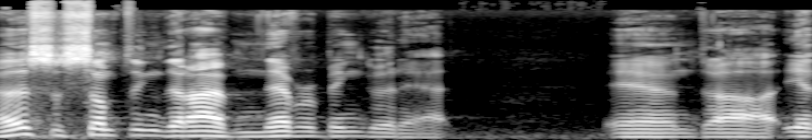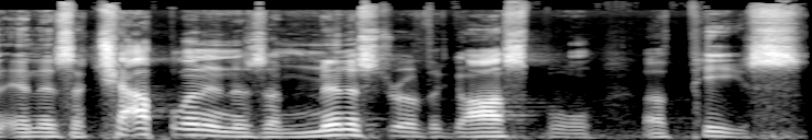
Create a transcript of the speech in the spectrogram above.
Now, this is something that I've never been good at. And, uh, and, and as a chaplain and as a minister of the gospel of peace,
